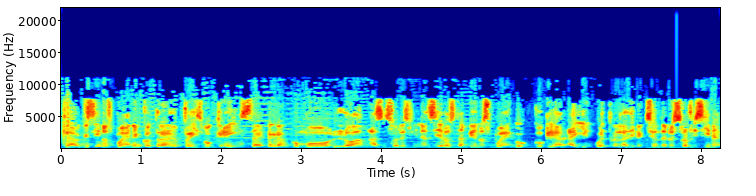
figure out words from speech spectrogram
Claro que sí, nos pueden encontrar en Facebook e Instagram como Loam Asesores Financieros. También nos pueden googlear, ahí encuentran la dirección de nuestra oficina.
